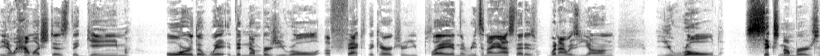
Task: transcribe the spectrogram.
you know, how much does the game or the way the numbers you roll affect the character you play? And the reason I ask that is when I was young, you rolled six numbers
